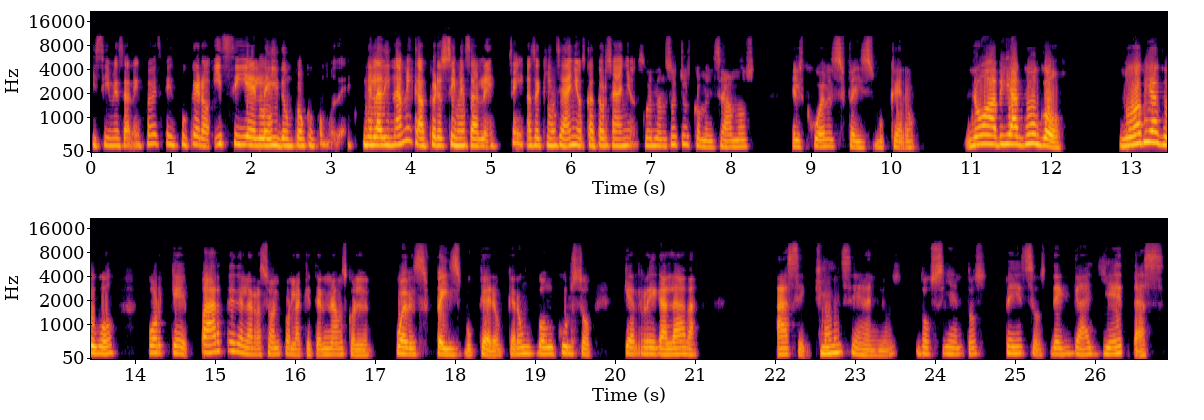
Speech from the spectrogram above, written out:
Y sí me salen jueves Facebookero. Y sí he leído un poco como de, de la dinámica, pero sí me sale, sí, hace 15 años, 14 años. Cuando nosotros comenzamos el jueves Facebookero, no había Google. No había Google porque parte de la razón por la que terminamos con el jueves Facebookero, que era un concurso que regalaba hace 15 años 200 pesos de galletas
